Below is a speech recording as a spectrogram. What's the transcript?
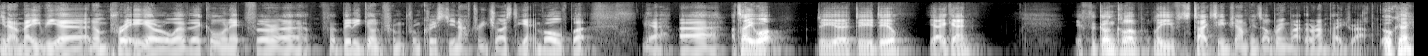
You know, maybe uh, an unprettier or whatever they're calling it for uh, for Billy Gunn from, from Christian after he tries to get involved. But yeah, uh, I'll tell you what, do your do your deal yet again. If the Gun Club leaves tag team champions, I'll bring back the Rampage rap. Okay.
